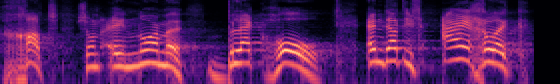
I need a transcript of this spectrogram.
gat. Zo'n enorme black hole. En dat is eigenlijk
